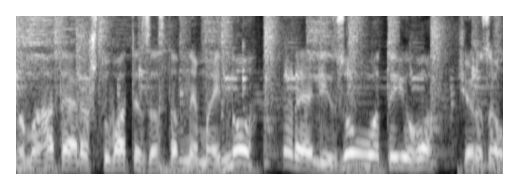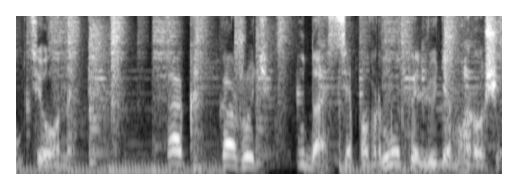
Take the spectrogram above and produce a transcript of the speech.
вимагати арештувати заставне майно та реалізовувати його через аукціони. Так кажуть, удасться повернути людям гроші.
